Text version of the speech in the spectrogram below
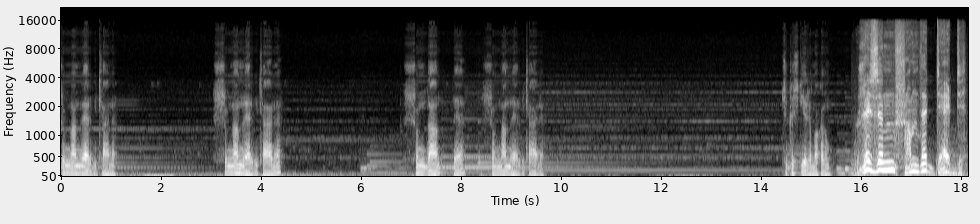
şundan ver bir tane. Şundan ver bir tane. Şundan ve şundan ver bir tane. Çıkış diyelim bakalım. Risen from the dead.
